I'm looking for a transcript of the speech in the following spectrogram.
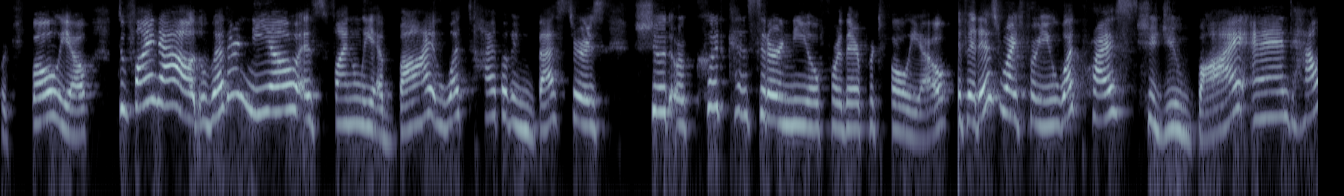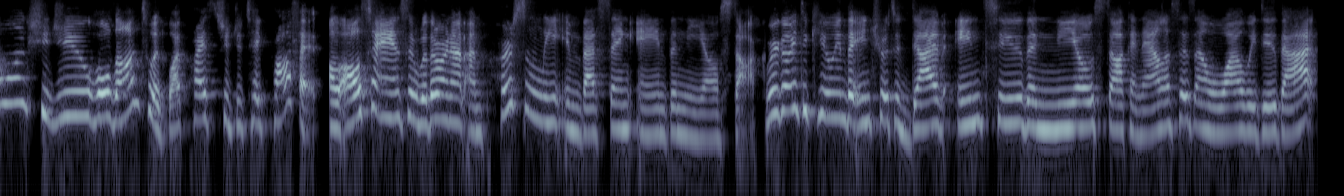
portfolio to find out whether NIO is finally a buy, what type of investors should or could consider NIO for their portfolio. If it is right for you, what price should you buy and how long should you hold on to it? What price should you take profit? I'll also answer whether or not I'm personally investing in the NIO stock. We're going to cue in the intro to dive into the NIO stock analysis. And while we do that,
